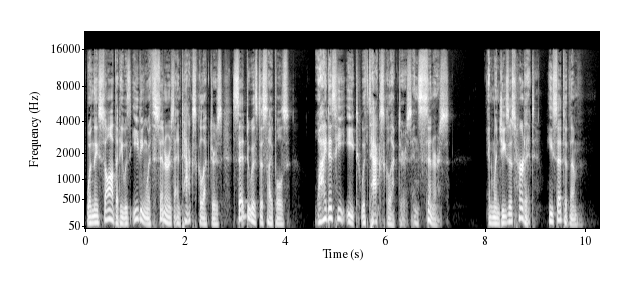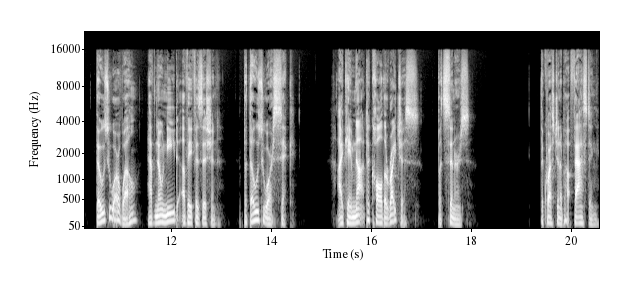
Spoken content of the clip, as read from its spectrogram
when they saw that he was eating with sinners and tax collectors, said to his disciples, Why does he eat with tax collectors and sinners? And when Jesus heard it, he said to them, Those who are well have no need of a physician, but those who are sick. I came not to call the righteous, but sinners the question about fasting.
